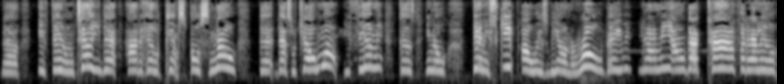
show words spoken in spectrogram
Now, if they don't tell you that, how the hell a pimp supposed to know that that's what y'all want? You feel me? Because, you know, Danny Skip always be on the road, baby. You know what I mean? I don't got time for that little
